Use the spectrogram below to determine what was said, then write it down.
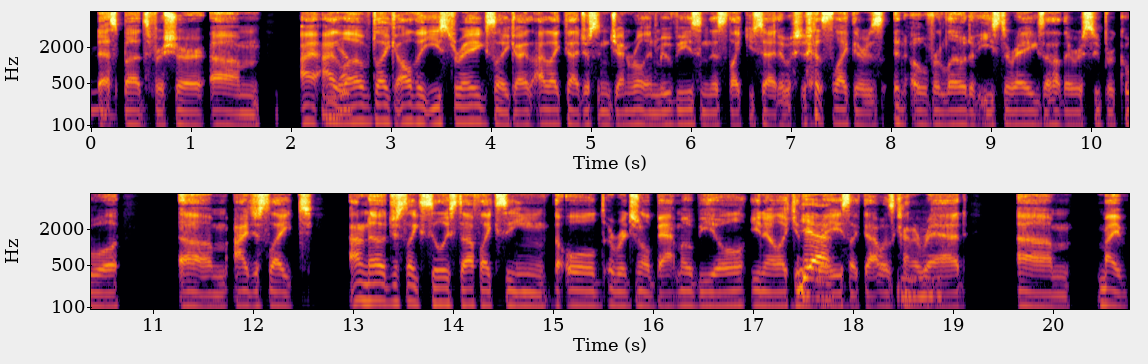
best buds for sure. Um, I, I Yeah. loved like all the Easter eggs. Like I, I like that just in general in movies. And this, like you said, it was just like there was an overload of Easter eggs. I thought they were super cool. Um, I just liked, I don't know, just like silly stuff, like seeing the old original Batmobile, you know, like in Yeah. the race, like that was kind of Mhm. rad. Um, my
